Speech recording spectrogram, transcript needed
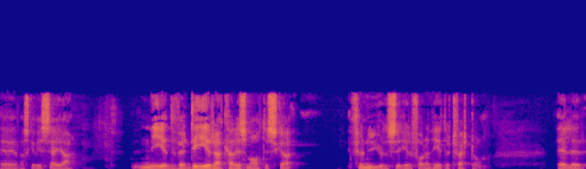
eh, vad ska vi säga, nedvärdera karismatiska förnyelseerfarenheter, tvärtom. Eller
